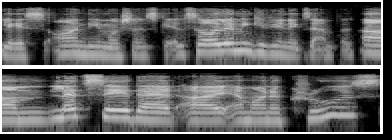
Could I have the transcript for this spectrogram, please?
place on the emotional scale. So let me give you an example. Um, let's say that I am on a cruise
